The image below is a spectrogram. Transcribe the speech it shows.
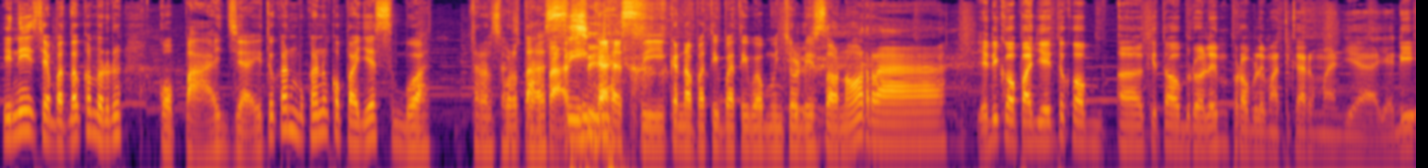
Ini siapa tahu kan baru Kopaja itu kan bukan Kopaja sebuah transportasi Transportasi. nggak sih? Kenapa tiba-tiba muncul di Sonora? Jadi Kopaja itu ko- eh, kita obrolin problematika remaja. Jadi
